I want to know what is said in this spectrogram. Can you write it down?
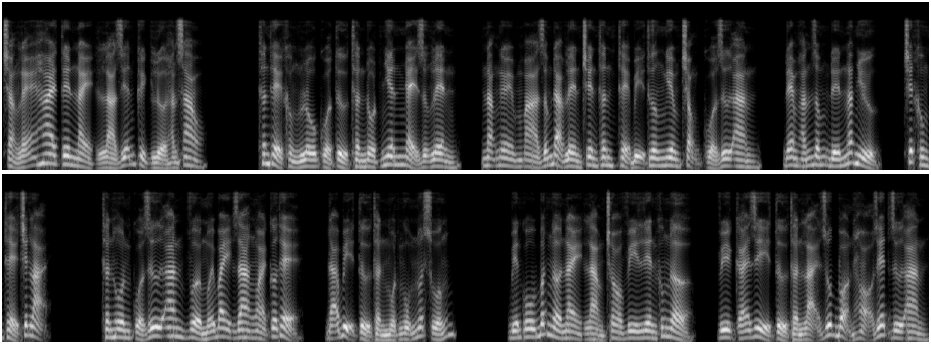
chẳng lẽ hai tên này là diễn kịch lừa hắn sao? Thân thể khổng lồ của tử thần đột nhiên nhảy dựng lên, nặng nề mà dẫm đạp lên trên thân thể bị thương nghiêm trọng của Dư An, đem hắn dẫm đến nát nhừ, chết không thể chết lại. Thân hồn của Dư An vừa mới bay ra ngoài cơ thể, đã bị tử thần một ngụm nuốt xuống. Biến cố bất ngờ này làm cho Vi Liên không ngờ, vì cái gì tử thần lại giúp bọn họ giết dư an.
